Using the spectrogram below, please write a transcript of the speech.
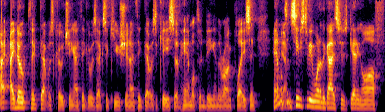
I, I, don't think that was coaching. I think it was execution. I think that was a case of Hamilton being in the wrong place. And Hamilton yeah. seems to be one of the guys who's getting off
